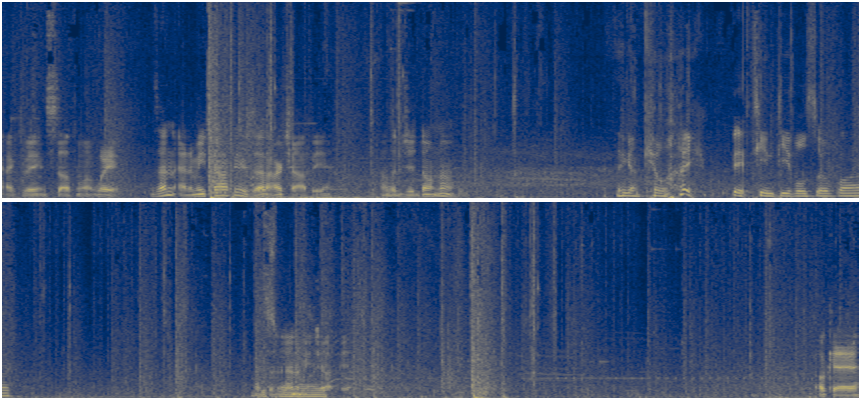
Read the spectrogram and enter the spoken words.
activating stealth mode. Wait, is that an enemy choppy or is that our choppy? I legit don't know. I think I've killed like 15 people so far. That's This an enemy life. choppy. Okay,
